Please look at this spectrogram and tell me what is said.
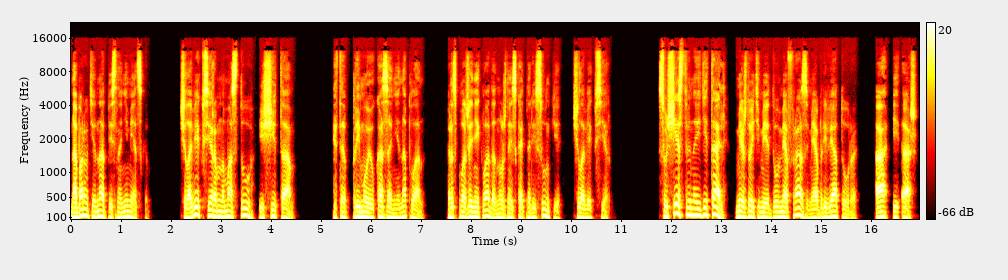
На обороте надпись на немецком. «Человек в сером на мосту, ищи там». Это прямое указание на план. Расположение клада нужно искать на рисунке «Человек в сером». Существенная деталь между этими двумя фразами аббревиатура А и H.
